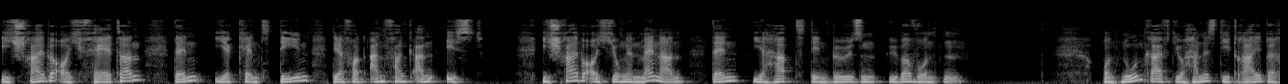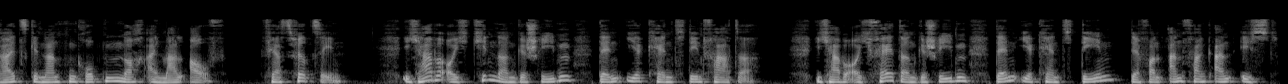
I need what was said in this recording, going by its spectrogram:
Ich schreibe euch Vätern, denn ihr kennt den, der von Anfang an ist. Ich schreibe euch jungen Männern, denn ihr habt den Bösen überwunden. Und nun greift Johannes die drei bereits genannten Gruppen noch einmal auf. Vers 14. Ich habe euch Kindern geschrieben, denn ihr kennt den Vater. Ich habe euch Vätern geschrieben, denn ihr kennt den, der von Anfang an ist.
